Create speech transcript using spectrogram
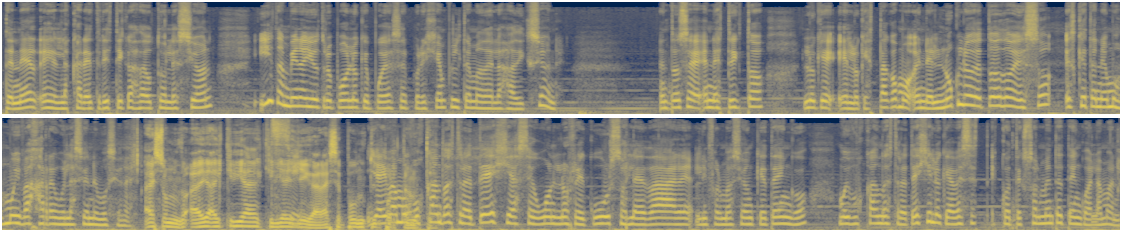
tener eh, las características de autolesión y también hay otro polo que puede ser, por ejemplo, el tema de las adicciones. Entonces, en estricto, lo que, eh, lo que está como en el núcleo de todo eso es que tenemos muy baja regulación emocional. A eso ahí, quería, llegar, a ese punto. Y ahí vamos buscando estrategias según los recursos, la edad, la información que tengo. Voy buscando estrategias y lo que a veces contextualmente tengo a la mano.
